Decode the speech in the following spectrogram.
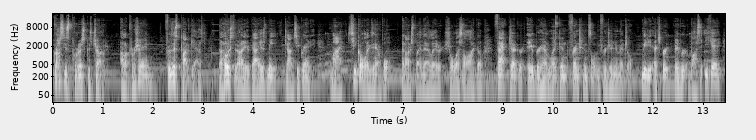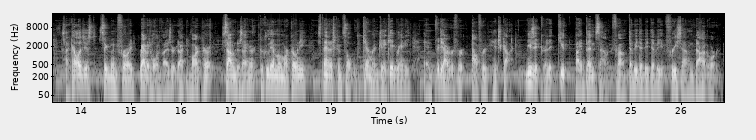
Gracias por escuchar. A la prochaine. For this podcast, the host and audio guy is me, John C. Brandy. My seagull example, and I'll explain that later, Shola Salako, fact checker Abraham Lincoln, French consultant Virginia Mitchell, media expert Faber Abbasi Ike, psychologist Sigmund Freud, rabbit hole advisor Dr. Mark Parrott, sound designer Guglielmo Marconi, Spanish consultant Cameron J.K. Brandy, and videographer Alfred Hitchcock. Music credit Cute by Bensound from www.freesound.org.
